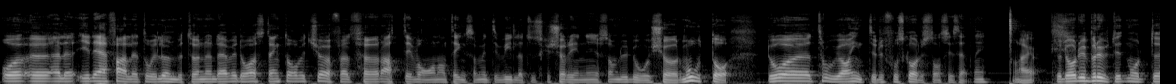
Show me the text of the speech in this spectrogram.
och, eh, eller i det här fallet då i Lundbytunneln där vi då har stängt av ett körfält för att det var någonting som vi inte ville att du ska köra in i som du då kör mot då. Då eh, tror jag inte du får skadeståndsersättning. Nej. För då har du brutit mot eh,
